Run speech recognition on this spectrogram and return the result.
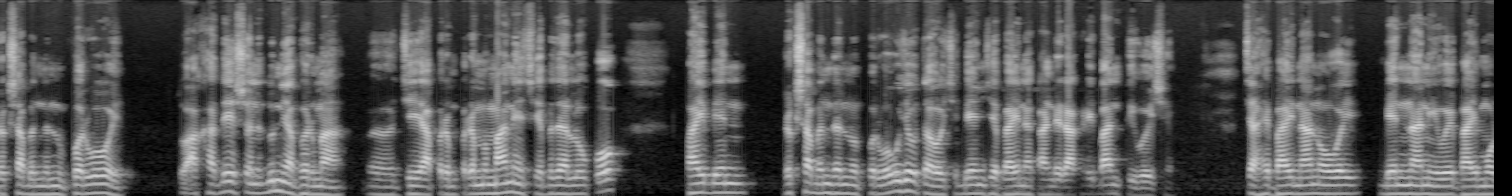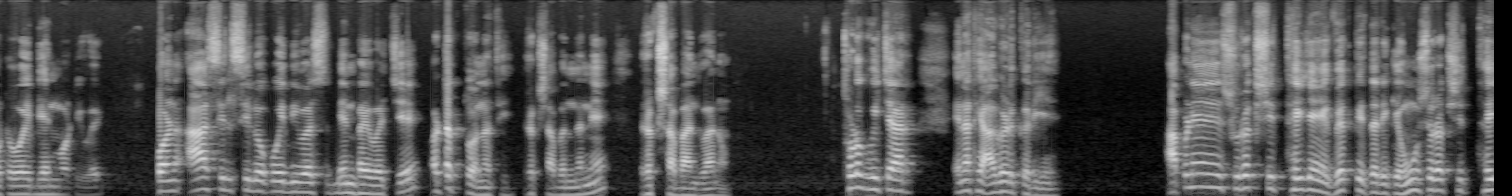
રક્ષાબંધનનું પર્વ હોય, તો આખા દેશ અને દુનિયાભરમાં જે આ પરંપરામાં માને છે બધા લોકો ભાઈ બહેન રક્ષાબંધનનો પર્વ ઉજવતા હોય છે. બેન જે ભાઈના કાંડે રાખડી બાંધતી હોય છે. ચાહે ભાઈ નાનો હોય બેન નાની હોય, ભાઈ મોટો હોય, બેન મોટી હોય. પણ આ સિલસિલો કોઈ દિવસ બેનભાઈ વચ્ચે અટકતો નથી રક્ષાબંધનને રક્ષા બાંધવાનો. થોડોક વિચાર એનાથી આગળ કરીએ. આપણે સુરક્ષિત થઈ જઈએ વ્યક્તિ તરીકે હું સુરક્ષિત થઈ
